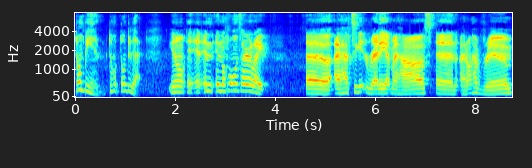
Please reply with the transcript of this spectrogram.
Don't be him. Don't don't do that. You know, and and, and the whole entire like, uh, I have to get ready at my house, and I don't have room.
